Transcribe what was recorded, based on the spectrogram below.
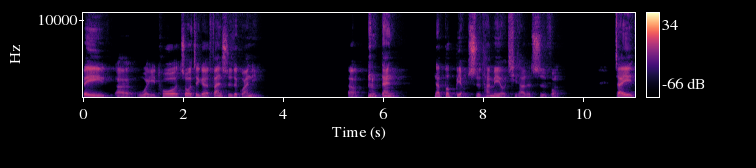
被呃委托做这个饭食的管理，呃，但那不表示他没有其他的侍奉。在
